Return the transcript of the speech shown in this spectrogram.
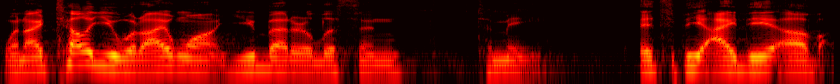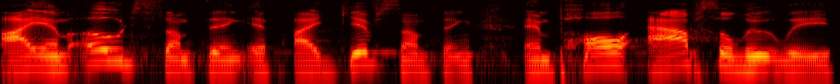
when I tell you what I want, you better listen to me. It's the idea of I am owed something if I give something. And Paul absolutely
